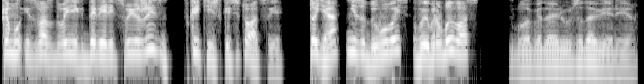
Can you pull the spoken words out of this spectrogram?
кому из вас двоих доверить свою жизнь в критической ситуации, то я, не задумываясь, выбрал бы вас. Благодарю за доверие,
